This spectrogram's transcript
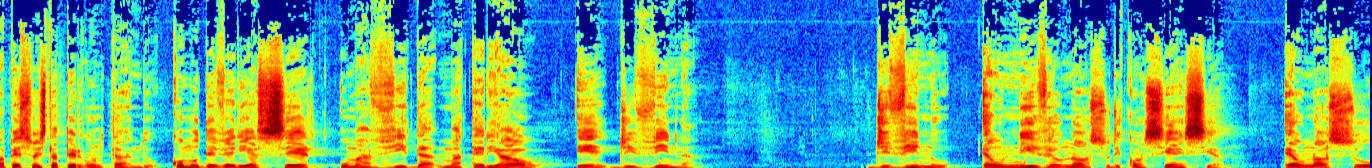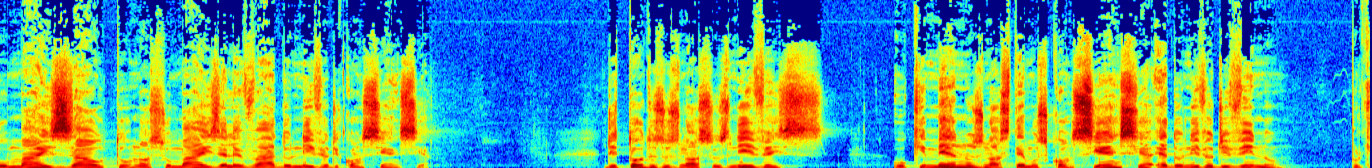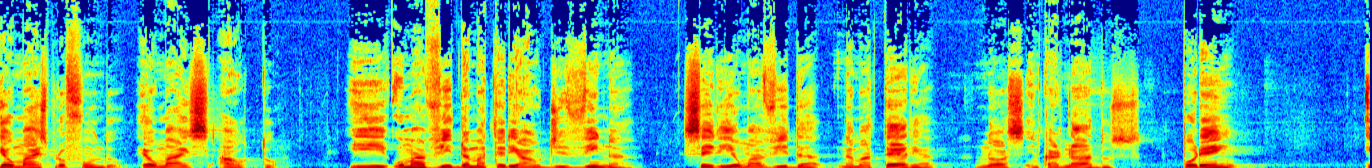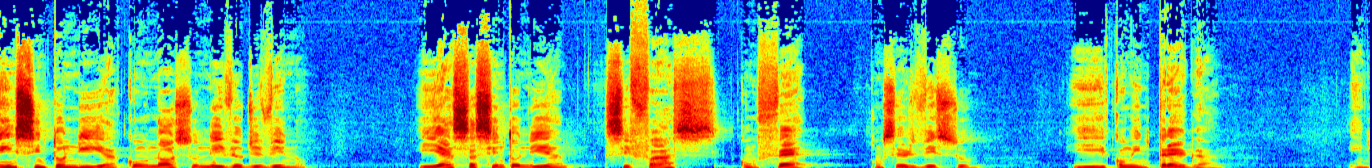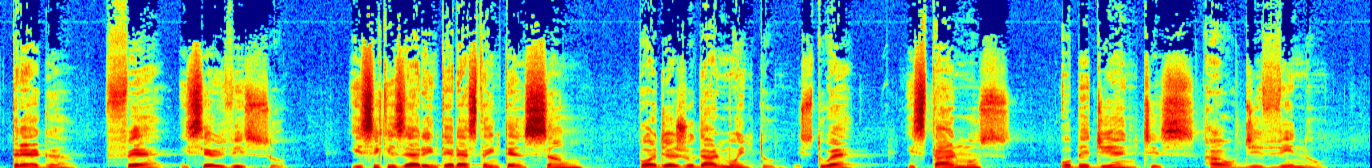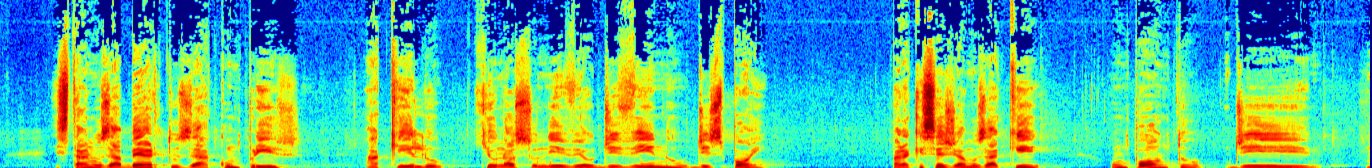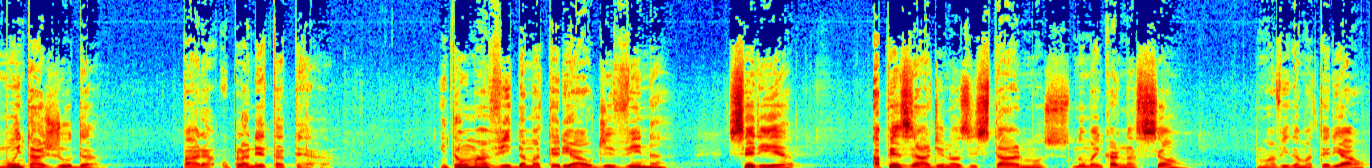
Uma pessoa está perguntando como deveria ser uma vida material e divina. Divino é um nível nosso de consciência, é o nosso mais alto, nosso mais elevado nível de consciência. De todos os nossos níveis, o que menos nós temos consciência é do nível divino, porque é o mais profundo, é o mais alto. E uma vida material divina seria uma vida na matéria, nós encarnados, porém em sintonia com o nosso nível divino. E essa sintonia se faz com fé, com serviço, e com entrega. Entrega, fé e serviço. E se quiserem ter esta intenção, pode ajudar muito, isto é, estarmos obedientes ao divino, estarmos abertos a cumprir aquilo que o nosso nível divino dispõe, para que sejamos aqui um ponto de muita ajuda para o planeta Terra. Então, uma vida material divina seria, apesar de nós estarmos numa encarnação, numa vida material,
